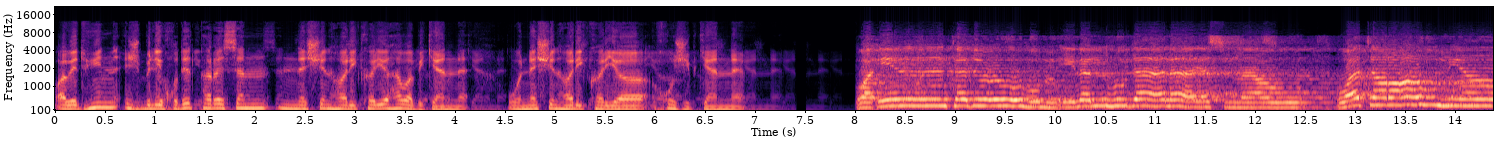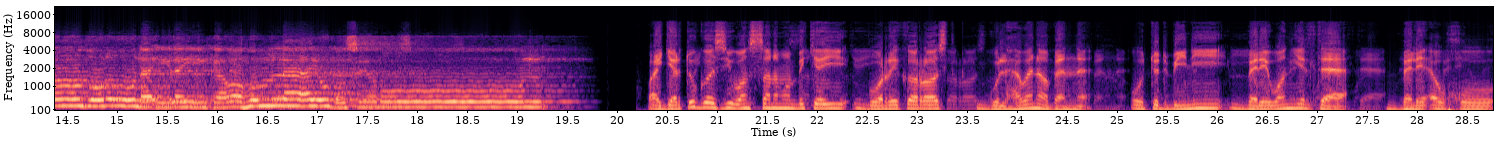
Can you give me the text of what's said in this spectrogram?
و بدهین جبلی خودت پرسن نشین هاریکاریا هوا بکن و نشین هاریکاریا خوشی بکن. وإن تدعوهم إلى الهدى لا يسمعوا وتراهم ينظرون إليك وهم لا يبصرون و اگر تو گازی وان سانمان بکی بو ریکا راست گل هوا نابن و تدبینی بری وان یلتا بلی أو خو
